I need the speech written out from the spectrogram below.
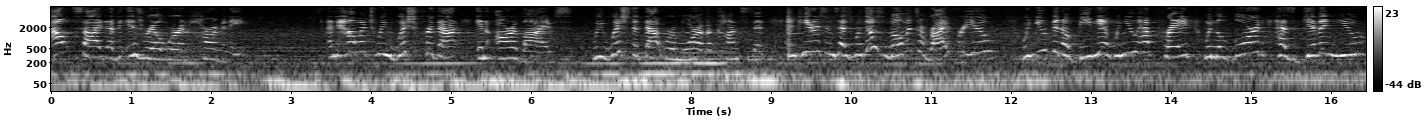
outside of Israel were in harmony. And how much we wish for that in our lives. We wish that that were more of a constant. And Peterson says, when those moments arrive for you, when you've been obedient, when you have prayed, when the Lord has given you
